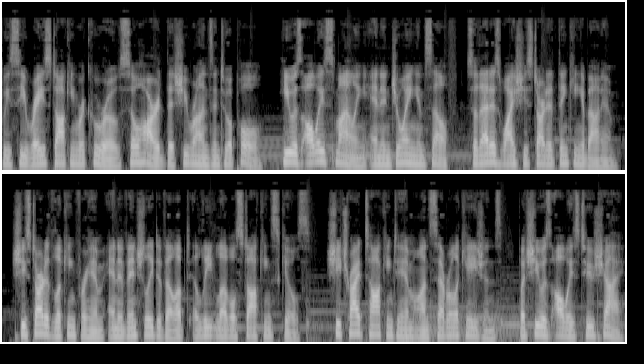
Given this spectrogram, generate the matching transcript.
we see Ray stalking Rakuro so hard that she runs into a pole. He was always smiling and enjoying himself, so that is why she started thinking about him. She started looking for him and eventually developed elite level stalking skills. She tried talking to him on several occasions, but she was always too shy.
